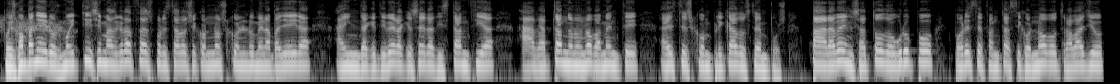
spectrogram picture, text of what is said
Pois, compañeiros, moitísimas grazas por estar hoxe connosco en Lúmena Palleira, aínda que tivera que ser a distancia, adaptándonos novamente a estes complicados tempos. Parabéns a todo o grupo por este fantástico novo traballo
